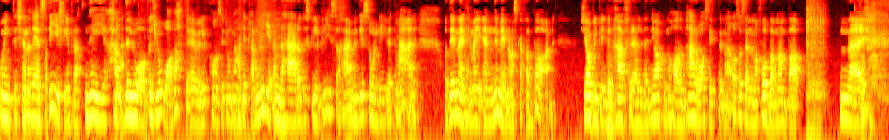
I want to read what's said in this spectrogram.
Och inte känna är så att- prestige inför att nej, jag hade lov, lovat, det är väl konstigt men jag hade planerat Mm. det här och det skulle bli så här. Men det är ju så livet är. Och det märker man ju ännu mer när man skaffar barn. Jag vill bli den här föräldern, jag kommer ha de här åsikterna. Och så sen när man får barn, man bara pff, nej.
